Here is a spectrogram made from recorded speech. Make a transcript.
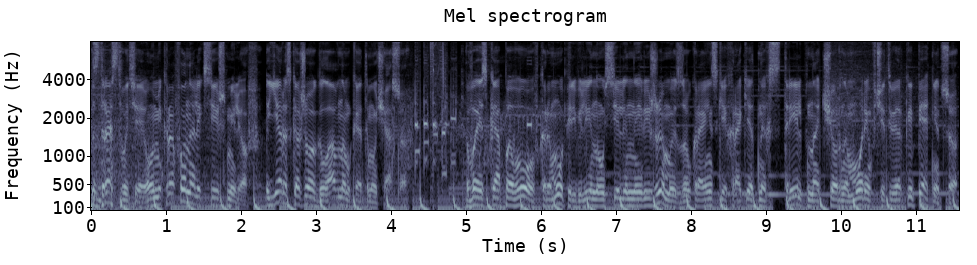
Здравствуйте, у микрофона Алексей Шмелев. Я расскажу о главном к этому часу. Войска ПВО в Крыму перевели на усиленный режим из-за украинских ракетных стрельб над Черным морем в четверг и пятницу.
